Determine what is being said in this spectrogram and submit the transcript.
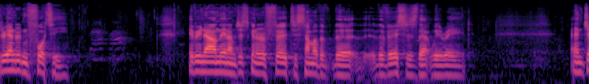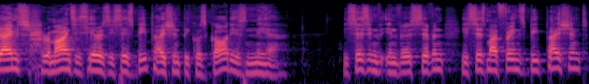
Three hundred and forty. Every now and then, I'm just going to refer to some of the, the, the verses that we read. And James reminds his hearers, he says, Be patient because God is near. He says in, in verse 7, he says, My friends, be patient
